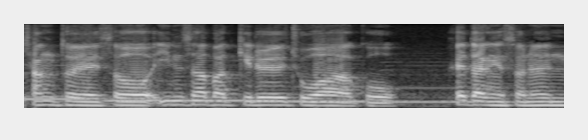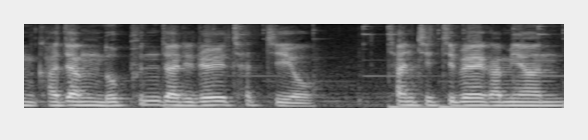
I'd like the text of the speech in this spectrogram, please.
장터에서 인사받기를 좋아하고 회당에서는 가장 높은 자리를 찾지요. 잔치집에 가면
